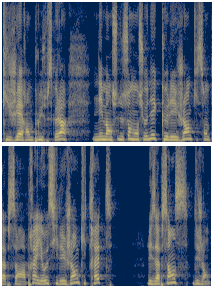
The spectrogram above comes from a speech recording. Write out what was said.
qui gèrent en plus, parce que là, ne sont mentionnés que les gens qui sont absents. Après, il y a aussi les gens qui traitent les absences des gens.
